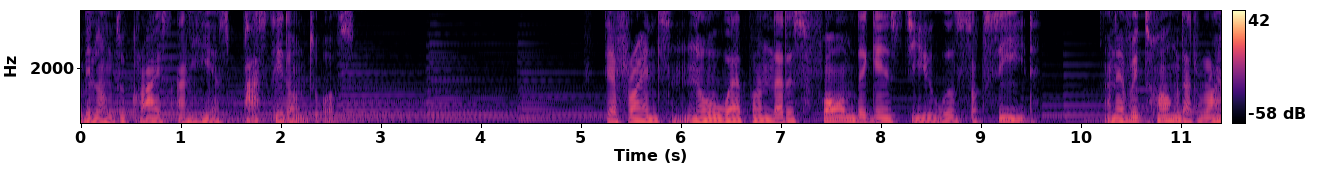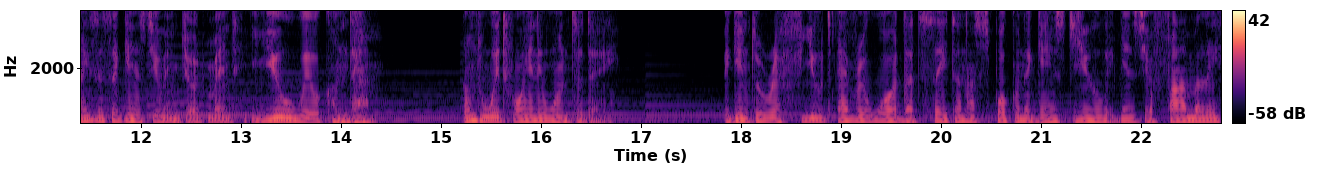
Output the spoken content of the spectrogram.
belong to Christ, and He has passed it on to us. Dear friends, no weapon that is formed against you will succeed, and every tongue that rises against you in judgment, you will condemn. Don't wait for anyone today. Begin to refute every word that Satan has spoken against you, against your family,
